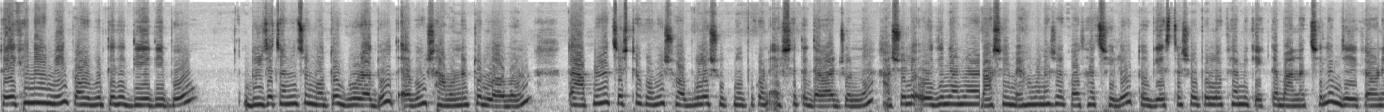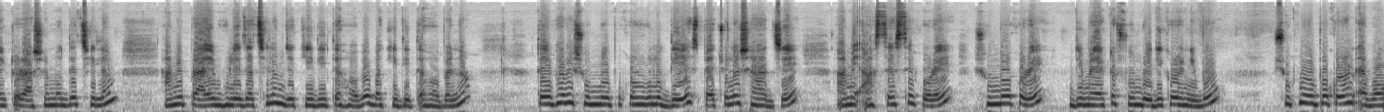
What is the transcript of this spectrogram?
তো এখানে আমি পরবর্তীতে দিয়ে দিব দুই চা চামচের মতো গুঁড়া দুধ এবং সামান্য একটু লবণ। তা আপনারা চেষ্টা করবেন সবগুলো শুকনো উপকরণ একসাথে দেওয়ার জন্য। আসলে ওই দিন আমার বাসায় মেহমান আসার কথা ছিল, তো গেস্ট আসার উপলক্ষে আমি কেকটা বানাচ্ছিলাম যে কারণে একটু রাশের মধ্যে ছিলাম। আমি প্রায় ভুলে যাচ্ছিলাম যে কি দিতে হবে বা কি দিতে হবে না। তো এইভাবে শুকনো উপকরণগুলো দিয়ে স্প্যাচুলার সাহায্যে আমি আস্তে আস্তে করে সুন্দর করে ডিমের একটা ফোম রেডি করে নিব। শুকনো উপকরণ এবং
